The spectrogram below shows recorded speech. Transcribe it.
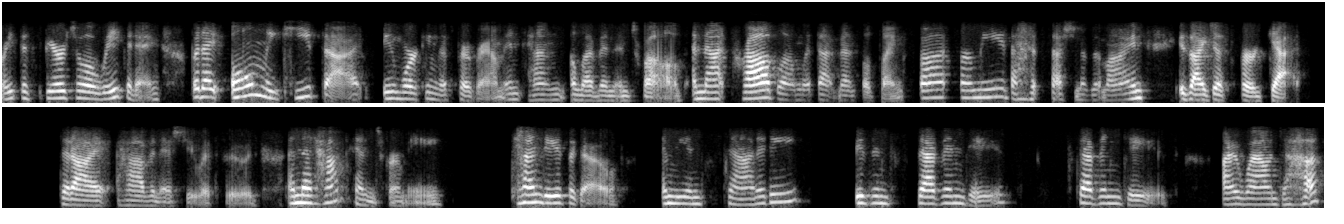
right? The spiritual awakening. But I only keep that in working this program in 10, 11, and 12. And that problem with that mental blank spot for me, that obsession of the mind, is I just forget that I have an issue with food. And that happened for me 10 days ago. And the insanity is in seven days, seven days, I wound up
